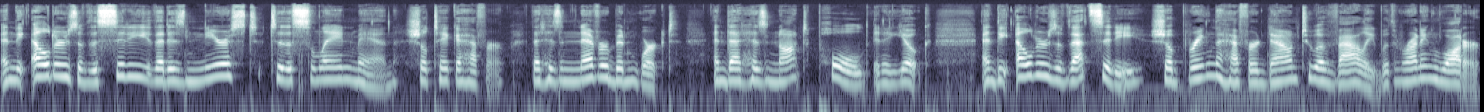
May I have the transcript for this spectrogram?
and the elders of the city that is nearest to the slain man shall take a heifer that has never been worked, and that has not pulled in a yoke. And the elders of that city shall bring the heifer down to a valley with running water,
